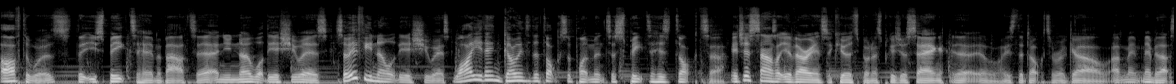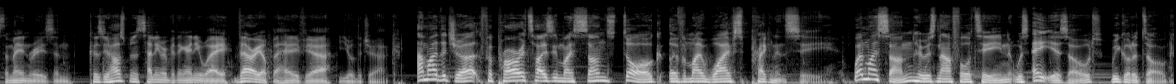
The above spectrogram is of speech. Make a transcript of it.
afterwards that you speak to him about it, and you know what the issue is. So if you know what the issue is, why are you then going to the doctor's appointment to speak to his doctor? It just sounds like you're very insecure, to be honest, because you're saying, "Oh, is the doctor a girl?" Uh, maybe that's the main reason. Because your husband's telling you everything anyway. Very odd behavior. You're the jerk. Am I the jerk for prioritizing my son's dog over my wife's pregnancy? When my son, who is now 14, was 8 years old, we got a dog.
